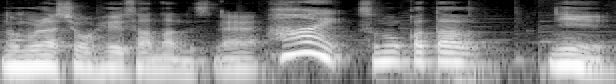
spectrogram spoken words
野村翔平さんなんですねう。。はい。その方に、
